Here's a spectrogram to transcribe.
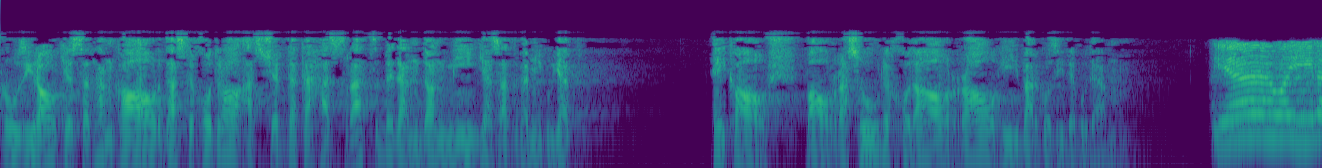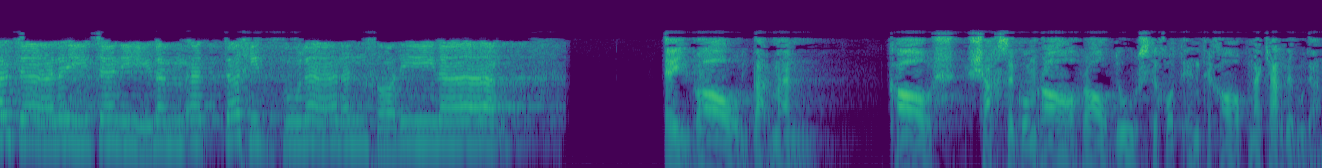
روزی را که ستمکار دست خود را از شدت حسرت به دندان می گزد و می‌گوید ای کاش با رسول خدا راهی برگزیده بودم. یا ویلتا لیتنی لم اتخذ فلانا خلیلا. ای وای بر من کاش شخص گمراه را دوست خود انتخاب نکرده بودم.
